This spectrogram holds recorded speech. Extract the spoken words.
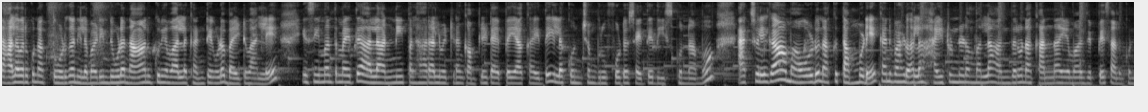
చాలా వరకు నాకు తోడుగా నిలబడింది కూడా నా అనుకునే వాళ్ళకంటే కూడా బయట వాళ్ళే. ఈ సీమంతం అయితే అలా అన్ని పలహారాలు పెట్టడం కంప్లీట్ అయిపోయాక అయితే ఇలా కొంచెం గ్రూప్ ఫొటోస్ అయితే తీసుకున్నాము. యాక్చువల్గా మా వాడు నాకు తమ్ముడే కానీ వాడు అలా హైట్ ఉండడం వల్ల అందరూ నాకు అన్న ఏమో అని చెప్పేసి అనుకుంటారు.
